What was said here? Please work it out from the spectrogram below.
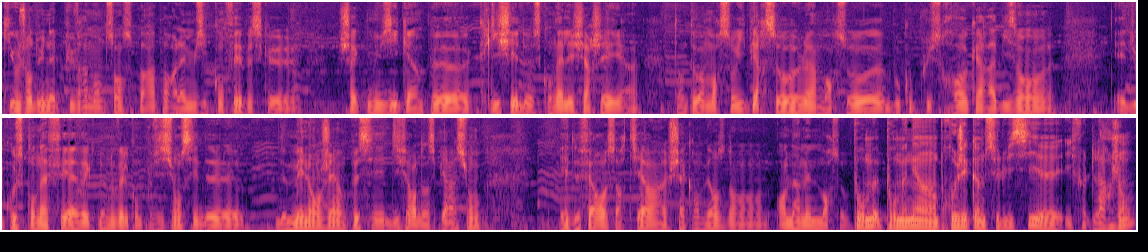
qui aujourd'hui n'a plus vraiment de sens par rapport à la musique qu'on fait, parce que chaque musique est un peu euh, cliché de ce qu'on allait chercher. A tantôt un morceau hyper soul, un morceau beaucoup plus rock, arabisant. et du coup, ce qu'on a fait avec nos nouvelles compositions, c'est de, mélanger un peu ces différentes inspirations et de faire ressortir chaque ambiance en un même morceau. pour, me- pour mener un projet comme celui-ci, il faut de l'argent.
